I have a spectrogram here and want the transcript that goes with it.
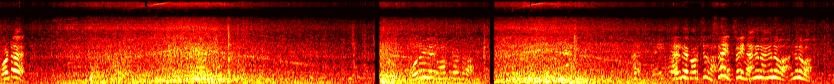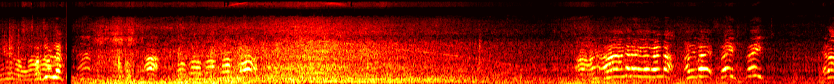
പോട്ടെ. കുറച്ച് അങ്ങനെ അങ്ങനെ വാ അങ്ങനെ വാ. കുറച്ചുകൂടെ. ആ പോ, പോ, പോ, പോ, പോ. ആ, അങ്ങനെ വേണ്ട മതി സ്ട്രൈറ്റ് സ്ട്രൈറ്റ് എടാ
